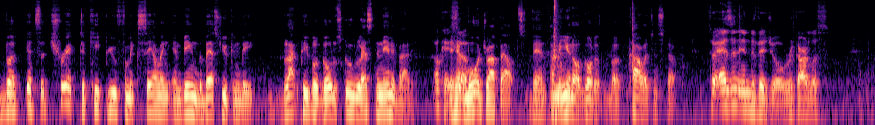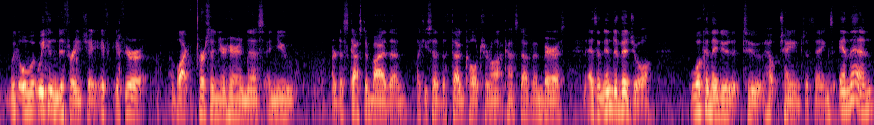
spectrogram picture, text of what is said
But it's a trick to keep you from excelling and being the best you can be. Black people go to school less than anybody. Okay, They so- have more dropouts than, I mean, you know, go to uh, college and stuff. So as an individual, regardless, we, we can differentiate. If, if you're a black person, you're hearing this, and you are disgusted by the, like you said, the thug culture and all that kind of stuff, embarrassed. As an individual, what can they do to, to help change the things? And then,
